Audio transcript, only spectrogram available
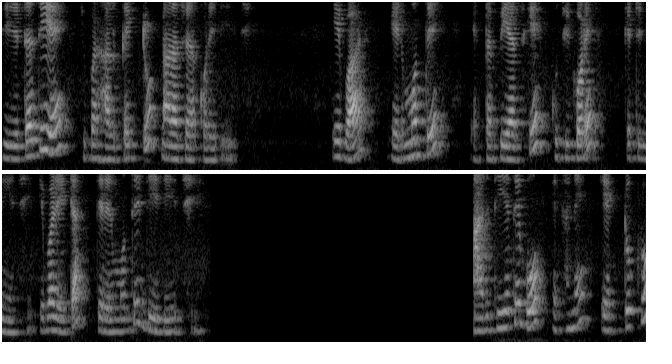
জিরেটা দিয়ে এবার হালকা একটু নাড়াচাড়া করে দিয়েছি। এবার এর মধ্যে একটা পেঁয়াজকে কুচি করে কেটে নিয়েছি। এবার এটা তেলের মধ্যে দিয়ে দিয়েছি। আর দিয়ে দেব এখানে এক টুকরো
